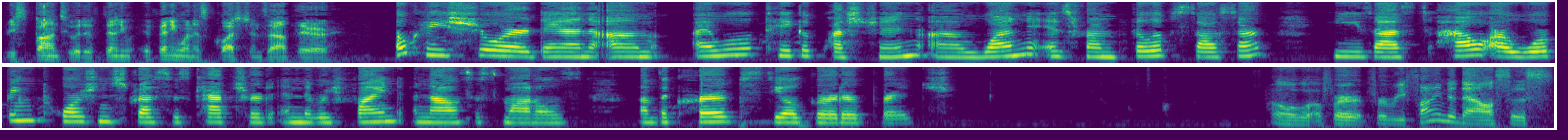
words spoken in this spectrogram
respond to it if, any, if anyone has questions out there. Okay, sure, Dan. Um, I will take a question. Uh, one is from Philip Saucer. He's asked, how are warping torsion stresses captured in the refined analysis models of the curved steel girder bridge? Oh, for, for refined analysis,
